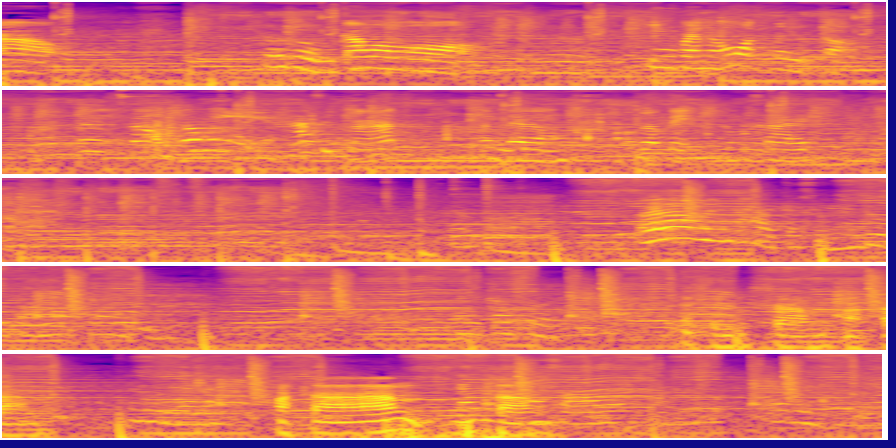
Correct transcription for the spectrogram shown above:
9กระสุน9มมยิงไปทั้งหมด1กล่งกล่องก็มี 50 นัดเหมือนเดิมปกติใช่เฮ้ยเราเป็นถ่ายกระสุนให้ดูตอนแรกเลยในกระสุนกระสุนซ้อมของซ้อมไม่มีแล้วนะของซ้อมยิซ้อมกระสุนซ้อก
